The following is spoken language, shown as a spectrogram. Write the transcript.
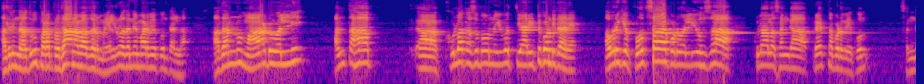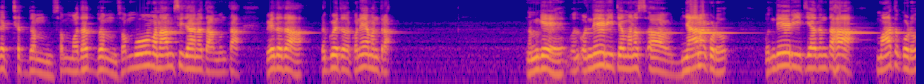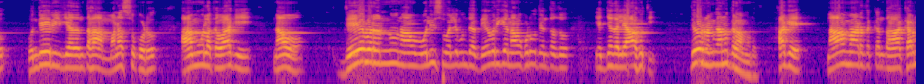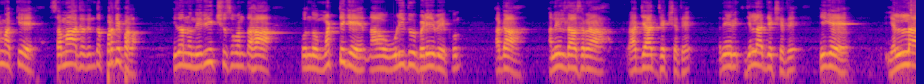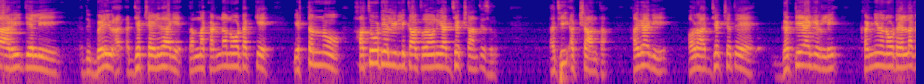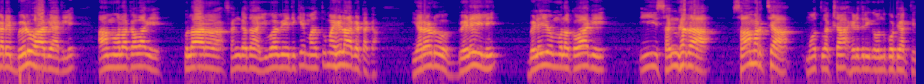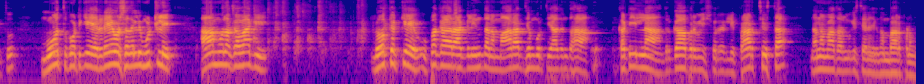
ಅದರಿಂದ ಅದು ಪರ ಪ್ರಧಾನವಾದ ಧರ್ಮ. ಎಲ್ಲರೂ ಅದನ್ನೇ ಮಾಡಬೇಕು ಅಂತಲ್ಲ. ಅದನ್ನು ಮಾಡುವಲ್ಲಿ ಅಂತಹ ಕುಲಕಸುಬವನ್ನು ಕುಲ ಕಸುಬವನ್ನು ಇವತ್ತು ಯಾರು ಇಟ್ಟುಕೊಂಡಿದ್ದಾರೆ, ಅವರಿಗೆ ಪ್ರೋತ್ಸಾಹ ಕೊಡುವಲ್ಲಿಯೂ ಸಹ ಕುಲಾಲ ಸಂಘ ಪ್ರಯತ್ನ ಪಡಬೇಕು. ಸಂಗಚ್ಛದ್ವಂ ಸಂವಧದ್ವಂ ಸಂವೋ ಮನಾಂಸಿ ಜಾನತಾಂ ಅಂತ ವೇದದ ಋಗ್ವೇದದ ಕೊನೆಯ ಮಂತ್ರ. ನಮಗೆ ಒಂದೇ ರೀತಿಯ ಮನಸ್ಸು ಜ್ಞಾನ ಕೊಡು, ಒಂದೇ ರೀತಿಯಾದಂತಹ ಮಾತು ಕೊಡು, ಒಂದೇ ರೀತಿಯಾದಂತಹ ಮನಸ್ಸು ಕೊಡು, ಆ ಮೂಲಕವಾಗಿ ನಾವು ದೇವರನ್ನು ನಾವು ಒಲಿಸುವಲ್ಲಿ ಮುಂದೆ, ದೇವರಿಗೆ ನಾವು ಕೊಡುವುದೆಂಥದ್ದು ಯಜ್ಞದಲ್ಲಿ ಆಹುತಿ. ದೇವರು ನಮಗೆ ಅನುಗ್ರಹ ಮಾಡೋದು. ಹಾಗೆ ನಾವು ಮಾಡತಕ್ಕಂತಹ ಕರ್ಮಕ್ಕೆ ಸಮಾಜದಿಂದ ಪ್ರತಿಫಲ. ಇದನ್ನು ನಿರೀಕ್ಷಿಸುವಂತಹ ಒಂದು ಮಟ್ಟಿಗೆ ನಾವು ಉಳಿದು ಬೆಳೆಯಬೇಕು. ಆಗ ಅನಿಲ್ ದಾಸರ ರಾಜ್ಯಾಧ್ಯಕ್ಷತೆ, ಅದೇ ರೀ ಜಿಲ್ಲಾಧ್ಯಕ್ಷತೆ, ಹೀಗೆ ಎಲ್ಲ ರೀತಿಯಲ್ಲಿ ಅದು ಬೆಳೆಯುವ ಅಧ್ಯಕ್ಷ ಹೇಳಿದ ಹಾಗೆ ತನ್ನ ಕಣ್ಣ ನೋಟಕ್ಕೆ ಎಷ್ಟನ್ನು ಹತೋಟಿಯಲ್ಲಿ ಇಡ್ಲಿಕ್ಕೆ ಆಗ್ತದೆ ಅವನಿಗೆ ಅಧ್ಯಕ್ಷ ಅಂತ ಹೆಸರು, ಅಧಿ ಅಕ್ಷ ಅಂತ. ಹಾಗಾಗಿ ಅವರ ಅಧ್ಯಕ್ಷತೆ ಗಟ್ಟಿಯಾಗಿರಲಿ, ಕಣ್ಣಿನ ನೋಟ ಎಲ್ಲ ಕಡೆ ಬೀಳುವ ಹಾಗೆ ಆಗಲಿ, ಆ ಮೂಲಕವಾಗಿ ಕುಲಾರ ಸಂಘದ ಯುವ ವೇದಿಕೆ ಮತ್ತು ಮಹಿಳಾ ಘಟಕ. ಎರಡು ಬೆಳೆಯಲಿ, ಬೆಳೆಯುವ ಮೂಲಕವಾಗಿ ಈ ಸಂಘದ ಸಾಮರ್ಥ್ಯ ಮೂವತ್ತು ಲಕ್ಷ ಹೇಳಿದ್ರೆ ಈಗ ಒಂದು ಕೋಟಿ ಆಗ್ತಿತ್ತು. ಮೂವತ್ತು ಕೋಟಿಗೆ ಎರಡೇ ವರ್ಷದಲ್ಲಿ ಮುಟ್ಲಿ. ಆ ಮೂಲಕವಾಗಿ ಲೋಕಕ್ಕೆ ಉಪಕಾರ ಆಗಲಿ ಅಂತ ನಮ್ಮ ಆರಾಧ್ಯ ಮೂರ್ತಿಯಾದಂತಹ ಕಟೀಲ್ನ ದುರ್ಗಾ ಪರಮೇಶ್ವರಲ್ಲಿ ಪ್ರಾರ್ಥಿಸ್ತಾ ನನ್ನ ಮಾತನ್ನು ಮುಗಿಸ್ತೇನೆ. ಜಗದಂಬಾರ್ಪಣ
